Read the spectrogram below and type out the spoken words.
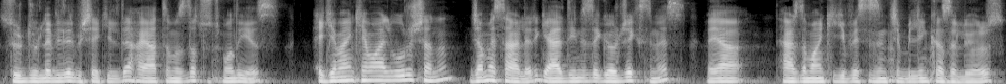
sürdürülebilir bir şekilde hayatımızda tutmalıyız. Egemen Kemal Vuruşan'ın cam eserleri geldiğinizde göreceksiniz veya her zamanki gibi sizin için bir link hazırlıyoruz.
